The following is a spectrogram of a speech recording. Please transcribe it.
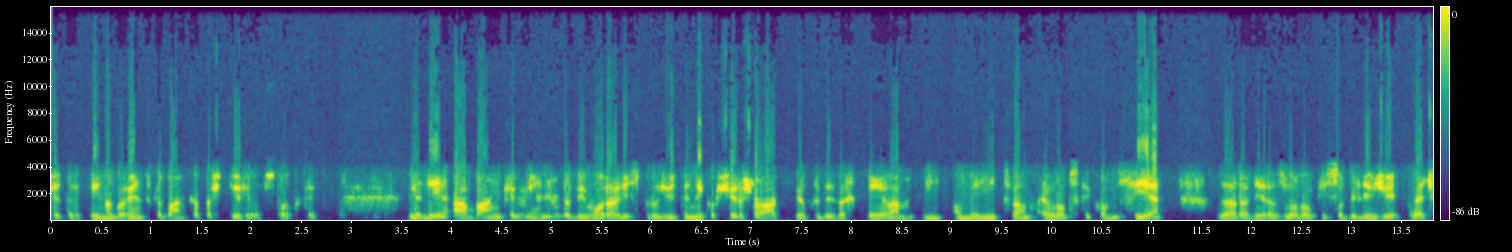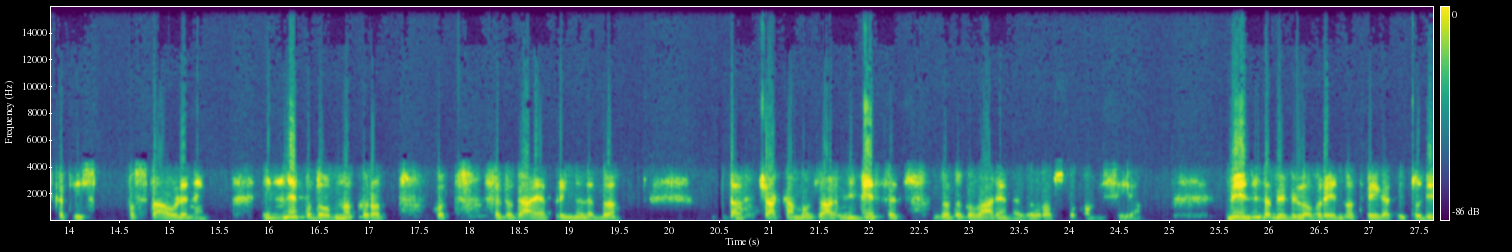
četrtino, Gorenska banka pa štiri odstotke. Glede A banke menim, da bi morali sprožiti neko širšo akcijo proti zahtevam in omejitvam Evropske komisije zaradi razlogov, ki so bili že večkrat izpostavljeni in ne podobno kot, kot se dogaja pri NLB, da čakamo zadnji mesec za dogovarjanje z Evropsko komisijo. Menim, da bi bilo vredno tvegati tudi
